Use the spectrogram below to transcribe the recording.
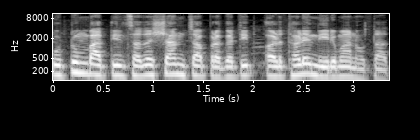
कुटुंबातील सदस्यांच्या प्रगतीत अडथळे निर्माण होतात.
